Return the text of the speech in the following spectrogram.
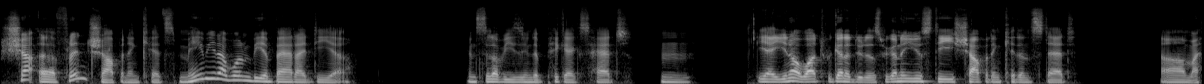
sh uh, flint sharpening kits. Maybe that wouldn't be a bad idea. Instead of using the pickaxe head. Hmm. Yeah, you know what? We're gonna do this. We're gonna use the sharpening kit instead. Um, I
